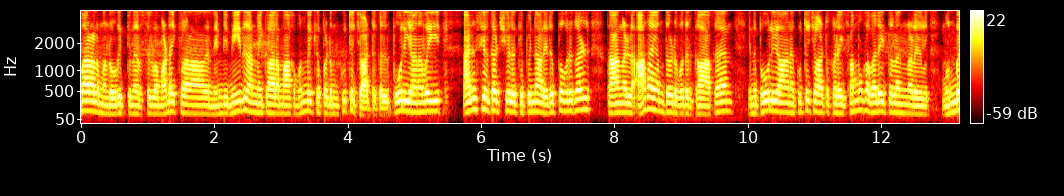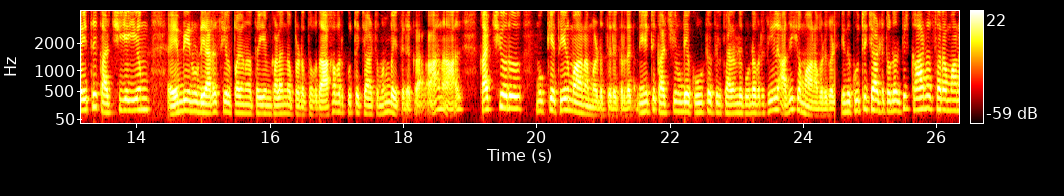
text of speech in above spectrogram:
பாராளுமன்ற உறுப்பினர் செல்வம் அடைக்கலநாதன் நம்பி மீது அண்மை காலமாக முன்வைக்கப்படும் குற்றச்சாட்டுகள் போலியானவை. அரசியல் கட்சிகளுக்கு பின்னால் இருப்பவர்கள் தாங்கள் ஆதாயம் தேடுவதற்காக இந்த போலியான குற்றச்சாட்டுகளை சமூக வலைத்தளங்களில் முன்வைத்து கட்சியையும் எம்பியினுடைய அரசியல் பயணத்தையும் களங்கப்படுத்துவதாக அவர் குற்றச்சாட்டு முன்வைத்திருக்கிறார். ஆனால் கட்சி ஒரு முக்கிய தீர்மானம் எடுத்திருக்கிறது. நேற்று கட்சியினுடைய கூட்டத்தில் கலந்து கொண்டவர்களில் அதிகமானவர்கள் இந்த குற்றச்சாட்டு தொடர்பில் காரசாரமான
